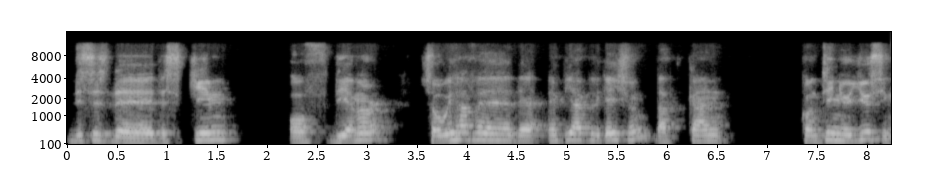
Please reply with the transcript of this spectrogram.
this is the the scheme of DMR. So we have uh, the MPI application that can continue using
